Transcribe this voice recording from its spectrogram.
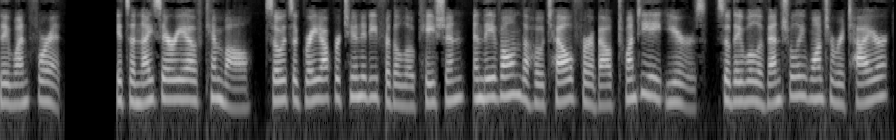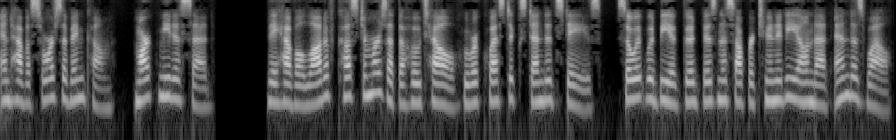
they went for it. It's a nice area of Kimball, so it's a great opportunity for the location, and they've owned the hotel for about 28 years, so they will eventually want to retire and have a source of income, Mark Metis said. They have a lot of customers at the hotel who request extended stays, so it would be a good business opportunity on that end as well.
